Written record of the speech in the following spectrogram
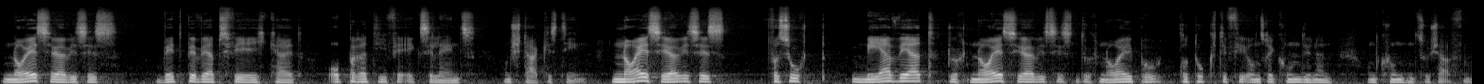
neue Services, Wettbewerbsfähigkeit, operative Exzellenz und starkes Team. Neue Services versucht Mehrwert durch neue Services und durch neue Produkte für unsere Kundinnen und Kunden zu schaffen.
